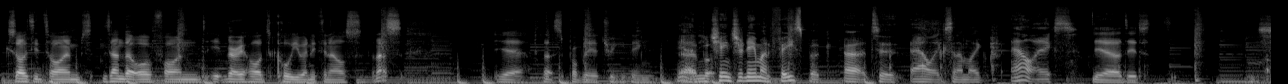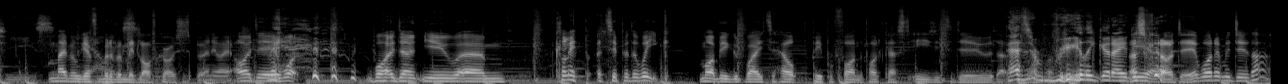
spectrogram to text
Exciting times. Xander, I find it very hard to call you anything else, and that's yeah, that's probably a tricky thing. Yeah, Uh, and you but- changed your name on Facebook uh, to Alex, and I'm like, Alex. yeah, I did. Jeez. Maybe I'm getting for a bit of a midlife crisis, but anyway, idea. What? why don't you um, clip a tip of the week? Might be a good way to help people find the podcast easy to do. That That's a really good idea. That's a good idea. Why don't we do that?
